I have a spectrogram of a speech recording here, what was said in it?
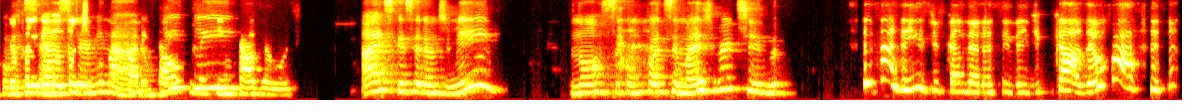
Começar eu falei que eu tô terminaram. Tipo aqui em casa hoje. Ah, esqueceram de mim? Nossa, como pode ser mais divertido. Vocês fazem isso de ficar andando assim dentro de casa? Eu faço.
